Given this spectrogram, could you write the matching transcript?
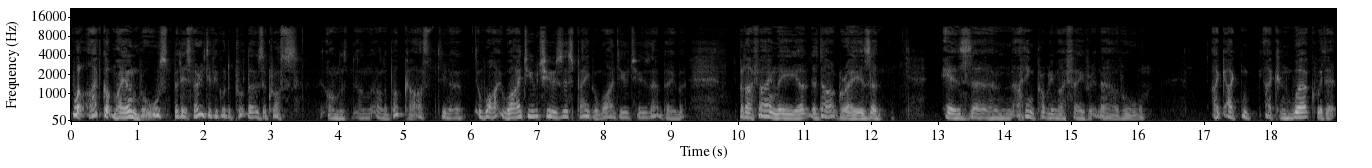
well, I've got my own rules, but it's very difficult to put those across on on, on a podcast. You know, why why do you choose this paper? Why do you choose that paper? But I find the uh, the dark grey is a is um, I think probably my favourite now of all. I, I, can I can work with it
